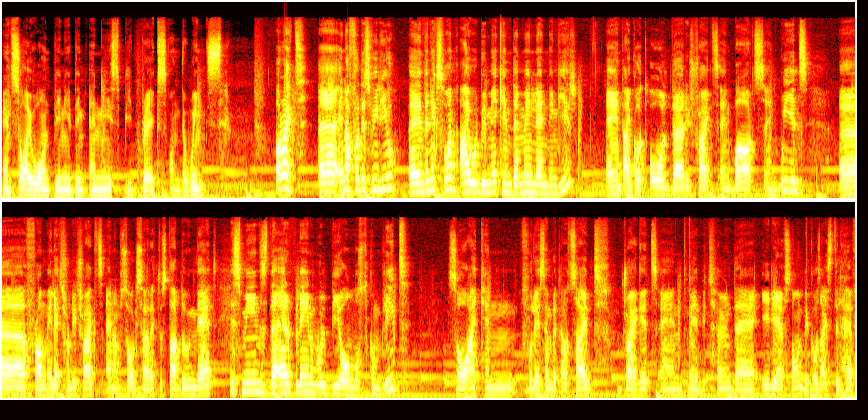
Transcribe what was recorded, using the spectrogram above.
and so I won't be needing any speed brakes on the wings. Alright, uh, enough for this video. Uh, in the next one I will be making the main landing gear and I got all the retracts and bars and wheels uh, from Electron Retracts and I'm so excited to start doing that. This means the airplane will be almost complete so I can fully assemble it outside, drag it and maybe turn the EDFs on because I still have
